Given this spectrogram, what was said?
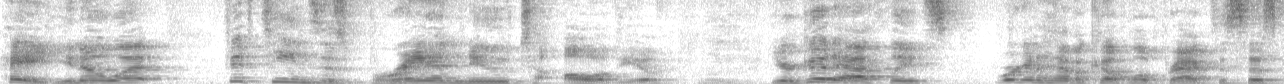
hey, you know what? 15s is brand new to all of you. Mm. You're good athletes. We're gonna have a couple of practices.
